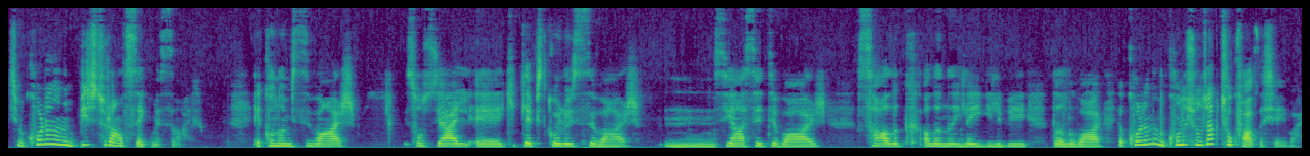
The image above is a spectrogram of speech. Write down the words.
Şimdi koronanın bir sürü alt sekmesi var. Ekonomisi var, sosyal e, kitle psikolojisi var, hmm, siyaseti var, sağlık alanı ile ilgili bir dalı var. Ya koronanın konuşulacak çok fazla şey var.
